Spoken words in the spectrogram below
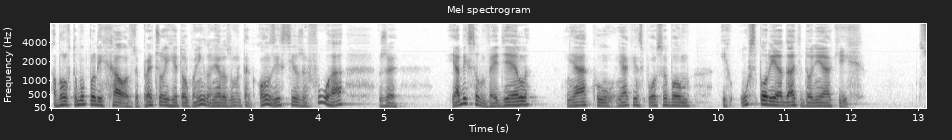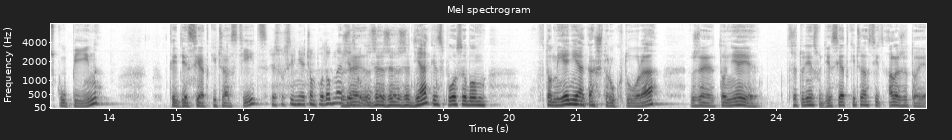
a bol v tom úplný chaos, že prečo ich je toľko, nikto nerozumel, tak on zistil, že fúha, že ja by som vedel nejakú, nejakým spôsobom ich usporiadať do nejakých skupín, tie desiatky častíc. Že sú si v niečom podobné? Že, že, že, že nejakým spôsobom v tom je nejaká štruktúra, že to nie je, že to nie sú desiatky častíc, ale že to je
